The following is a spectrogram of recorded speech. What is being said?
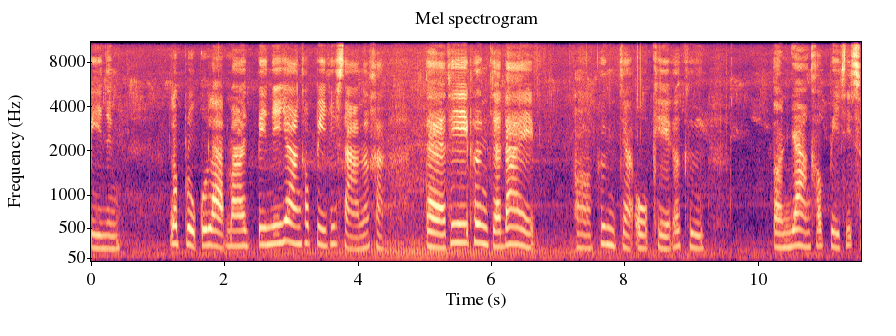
ปีหนึ่ง เราปลูกกุหลาบมาปีนี้ย่างเข้าปีที่สามแล้วค่ะ แต่ที่เพิ่งจะได้เพิ่งจะโอเคก็คือ ตอนย่างเข้าปีที่ส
